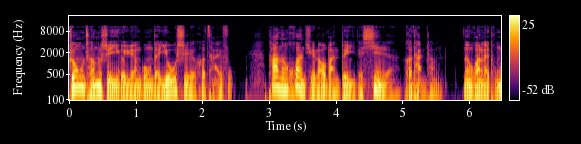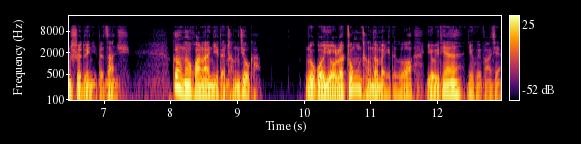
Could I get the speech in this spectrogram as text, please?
忠诚是一个员工的优势和财富，它能换取老板对你的信任和坦诚，能换来同事对你的赞许，更能换来你的成就感。如果有了忠诚的美德，有一天你会发现，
